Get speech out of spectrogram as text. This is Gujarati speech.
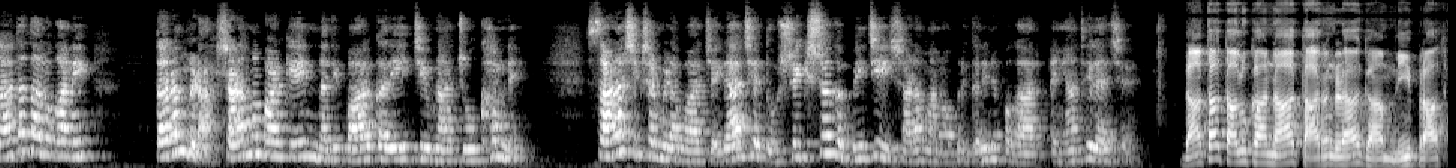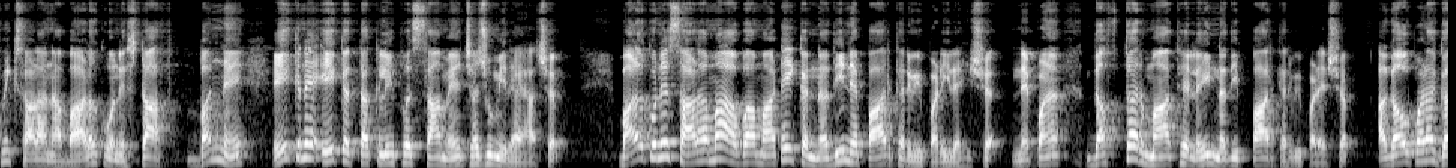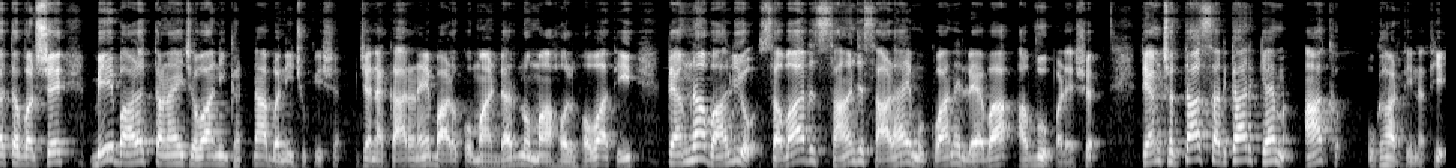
દાંતા તાલુકાની તરંગડા શાળામાં બાળકે નદી પાર કરી જીવના જોખમને શાળા શિક્ષણ મેળવવા જઈ રહ્યા છે, તો શિક્ષક બીજી શાળામાં નોકરી કરીને પગાર અહીંયાથી લે છે. દાંતા તાલુકાના તારંગડા ગામની પ્રાથમિક શાળાના બાળકો અને સ્ટાફ બંને એકને એક તકલીફ સામે ઝઝૂમી રહ્યા છે. બાળકોને શાળામાં આવવા માટે એક નદીને પાર કરવી પડી રહી છે ને પણ દફતર માથે લઈ નદી પાર કરવી પડે છે. અગાઉ પણ ગત વર્ષે બે બાળક તણાઈ જવાની ઘટના બની ચૂકી છે, જેના કારણે બાળકોમાં ડરનો માહોલ હોવાથી તેમના વાલીઓ સવાર સાંજ શાળાએ મૂકવાને લેવા આવવું પડે છે. તેમ છતાં સરકાર કેમ આંખ ઉઘાડતી નથી?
